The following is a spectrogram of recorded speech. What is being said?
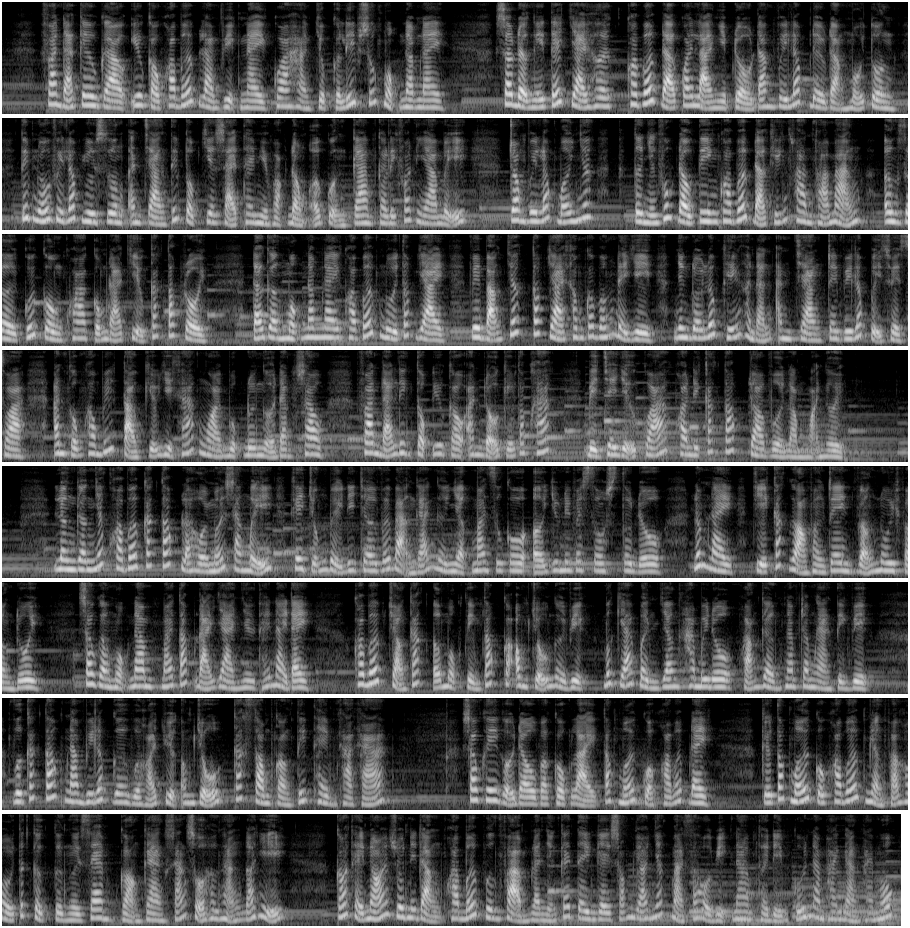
Fan đã kêu gào yêu cầu Khoa bóp làm việc này qua hàng chục clip suốt một năm nay. Sau đợt nghỉ Tết dài hơi, Khoa bóp đã quay lại nhịp độ đăng vlog đều đặn mỗi tuần. Tiếp nối vlog du xuân, anh chàng tiếp tục chia sẻ thêm nhiều hoạt động ở quận Cam, California, Mỹ. Trong vlog mới nhất, từ những phút đầu tiên Khoa bóp đã khiến fan thỏa mãn, ơn rời cuối cùng Khoa cũng đã chịu cắt tóc rồi. Đã gần một năm nay, Khoa Bớp nuôi tóc dài. Về bản chất, tóc dài không có vấn đề gì, nhưng đôi lúc khiến hình ảnh anh chàng trên vlog bị xuề xòa. Anh cũng không biết tạo kiểu gì khác ngoài buộc đuôi ngựa đằng sau. Fan đã liên tục yêu cầu anh đổi kiểu tóc khác. Bị chê dữ quá, Khoa đi cắt tóc cho vừa lòng mọi người. Lần gần nhất Khoa Bớp cắt tóc là hồi mới sang Mỹ, khi chuẩn bị đi chơi với bạn gái người Nhật Mansuko ở Universal Studio. Lúc này, chỉ cắt gọn phần trên vẫn nuôi phần đuôi. Sau gần một năm, mái tóc đã dài như thế này đây. Khoa bếp chọn cắt ở một tiệm tóc có ông chủ người Việt, mức giá bình dân 20 đô, khoảng gần 500 ngàn tiền Việt. Vừa cắt tóc, nam vlogger vừa hỏi chuyện ông chủ, cắt xong còn tiếp thêm kha khá. Sau khi gội đầu và cột lại tóc mới của Khoa bếp đây, kiểu tóc mới của Khoa bếp nhận phản hồi tích cực từ người xem, gọn gàng, sáng sủa hơn hẳn đó nhỉ. Có thể nói Johnny Đặng, Khoa Bớp Vương Phạm là những cái tên gây sóng gió nhất mạng xã hội Việt Nam thời điểm cuối năm 2021.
